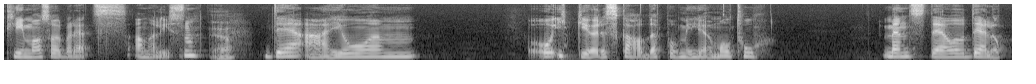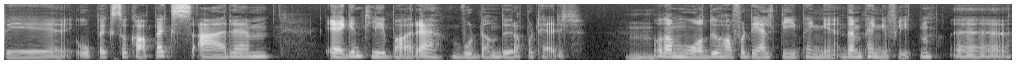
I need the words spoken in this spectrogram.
klima- og sårbarhetsanalysen, ja. det er jo å ikke gjøre skade på miljømål 2. Mens det å dele opp i OPEX og CAPEX er um, egentlig bare hvordan du rapporterer. Mm. Og da må du ha fordelt de penge, den pengeflyten uh,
